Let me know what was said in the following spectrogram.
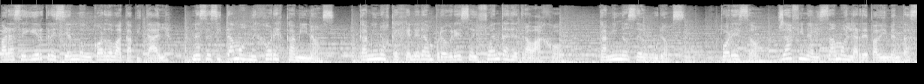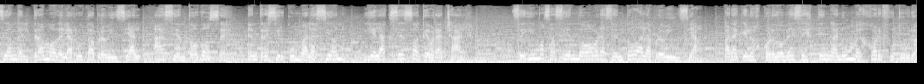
Para seguir creciendo en Córdoba Capital, necesitamos mejores caminos. Caminos que generan progreso y fuentes de trabajo. Caminos seguros. Por eso, ya finalizamos la repavimentación del tramo de la ruta provincial A112 entre Circunvalación y el acceso a Quebrachal. Seguimos haciendo obras en toda la provincia para que los cordobeses tengan un mejor futuro.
